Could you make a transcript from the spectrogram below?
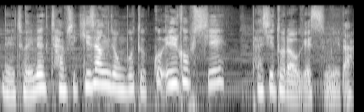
네, 저희는 잠시 기상 정보 듣고 7시에 다시 돌아오겠습니다.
